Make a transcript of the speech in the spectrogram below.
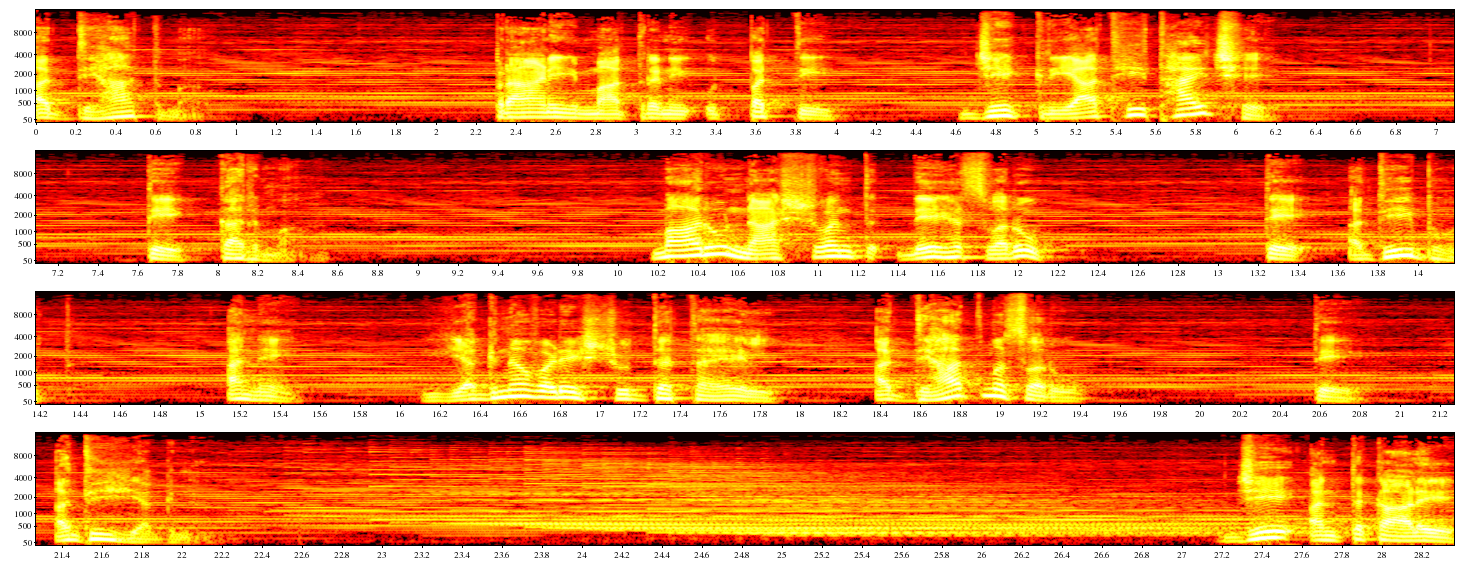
અધ્યાત્મ. પ્રાણી માત્રની ઉત્પત્તિ જે ક્રિયાથી થાય છે, તે કર્મ. મારું નાશવંત દેહ સ્વરૂપ તે અધિભૂત અને યજ્ઞ વડે શુદ્ધ થયેલ અધ્યાત્મ સ્વરૂપ તે અધિયજ્ઞ. જે અંતકાળે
